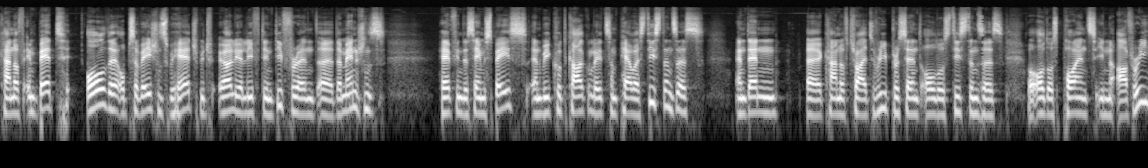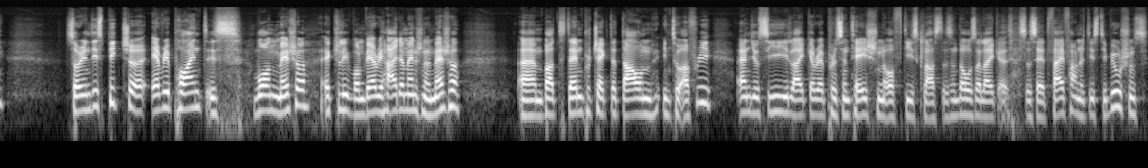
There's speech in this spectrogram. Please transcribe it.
kind of embed all the observations we had, which earlier lived in different uh, dimensions, have in the same space. And we could calculate some pairwise distances and then uh, kind of try to represent all those distances or all those points in R3. So in this picture, every point is one measure, actually one very high dimensional measure, um, but then projected down into R3, and you see like a representation of these clusters. And those are like, as I said, 500 distributions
